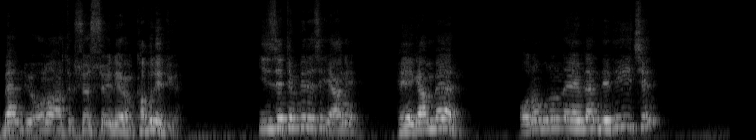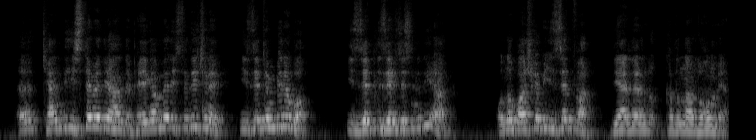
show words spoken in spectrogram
Ben diyor ona artık söz söyleyemem. Kabul ediyor. İzzetin birisi yani peygamber ona bununla evlen dediği için evet, kendi istemediği halde peygamber istediği için izzetin biri bu. İzzetli zevcesini diyor abi. Onda başka bir izzet var. Diğerlerinde kadınlarda olmayan.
